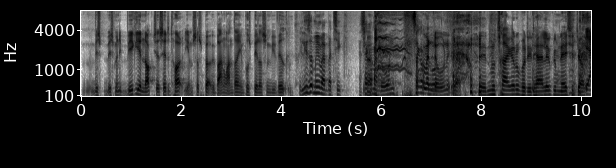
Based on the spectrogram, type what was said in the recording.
hvis, hvis man virkelig er nok til at sætte et hold, jamen, så spørger vi bare nogle andre impro-spillere, som vi ved. Ligesom i matematik. Ja, så kan man låne. Så kan man låne. Ja, Øh, nu trækker du på dit herlige gymnasiejob. ja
